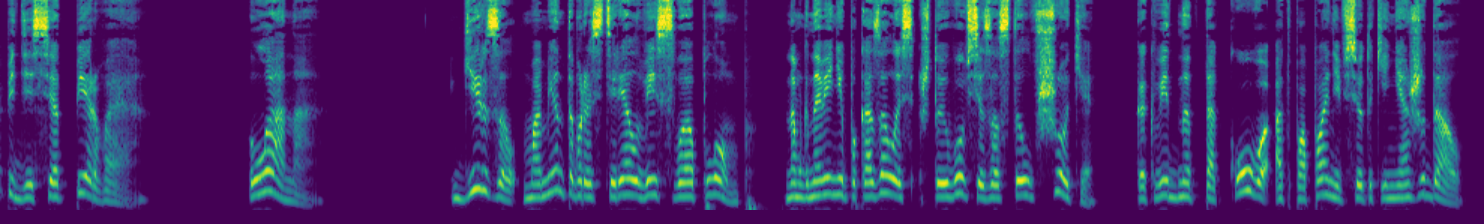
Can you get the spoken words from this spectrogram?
51. Лана. Гирзел моментом растерял весь свой опломб. На мгновение показалось, что и вовсе застыл в шоке. Как видно, такого от папани все-таки не ожидал.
